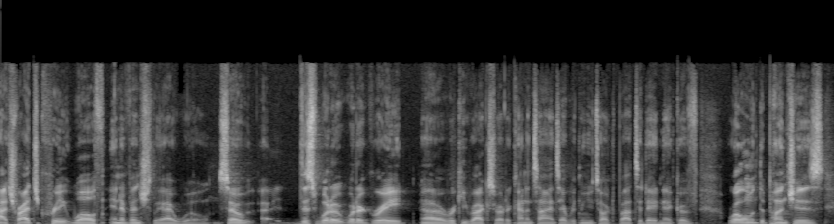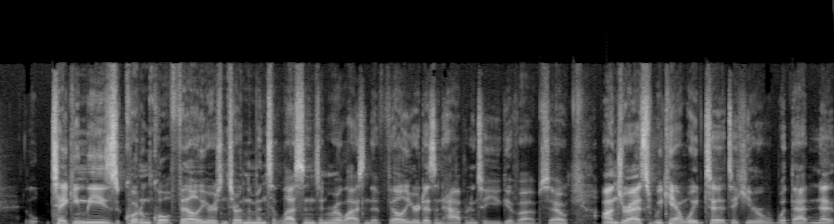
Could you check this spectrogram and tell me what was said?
I tried to create wealth, and eventually I will. So, uh, this what a what a great uh, rookie rock star to kind of tie into everything you talked about today, Nick. Of rolling with the punches, taking these quote unquote failures and turning them into lessons, and realizing that failure doesn't happen until you give up. So, Andres, we can't wait to to hear what that ne-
